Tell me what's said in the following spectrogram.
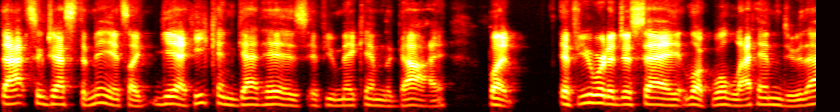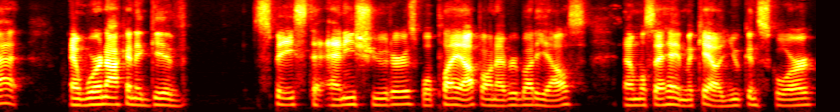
that suggests to me it's like, yeah, he can get his if you make him the guy. But if you were to just say, look, we'll let him do that and we're not going to give space to any shooters, we'll play up on everybody else and we'll say, hey, Mikal, you can score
